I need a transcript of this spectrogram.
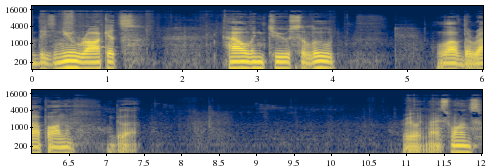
These new rockets. Howling to salute. Love the wrap on them. Look at that. Really nice ones.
